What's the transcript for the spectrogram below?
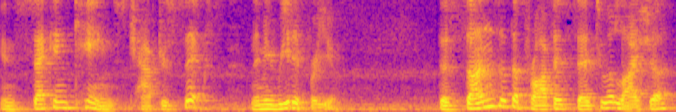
in 2 Kings chapter 6. Let me read it for you. The sons of the prophet said to Elisha,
